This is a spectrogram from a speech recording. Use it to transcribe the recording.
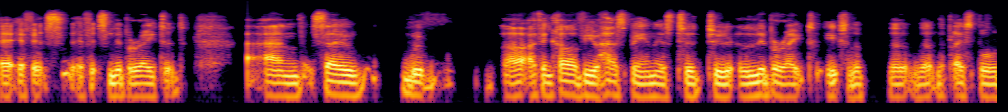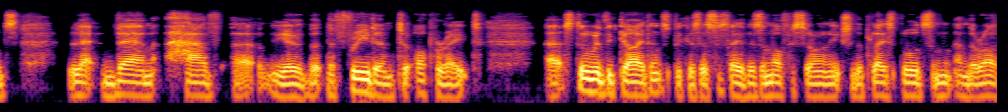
uh, if it's if it's liberated. And so we, uh, I think our view has been is to to liberate each of the the, the, the place boards, let them have uh, you know the, the freedom to operate. Uh, still with the guidance, because as I say, there's an officer on each of the place boards, and, and there are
